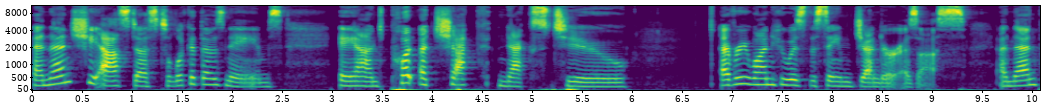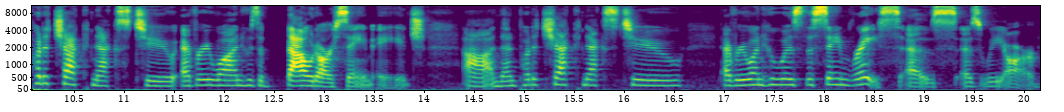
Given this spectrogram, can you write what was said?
And then she asked us to look at those names and put a check next to everyone who is the same gender as us and then put a check next to everyone who's about our same age. Uh, and then put a check next to everyone who is the same race as as we are.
